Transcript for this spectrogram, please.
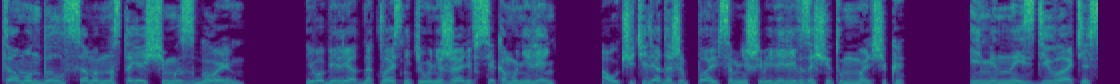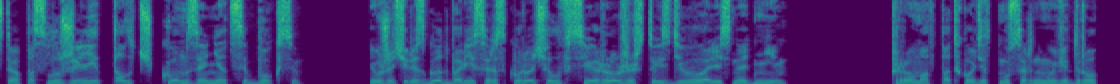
Там он был самым настоящим изгоем. Его били одноклассники, унижали все, кому не лень, а учителя даже пальцем не шевелили в защиту мальчика. Именно издевательства послужили толчком заняться боксом. И уже через год Борис раскурочил все рожи, что издевались над ним. Промов подходит к мусорному ведру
